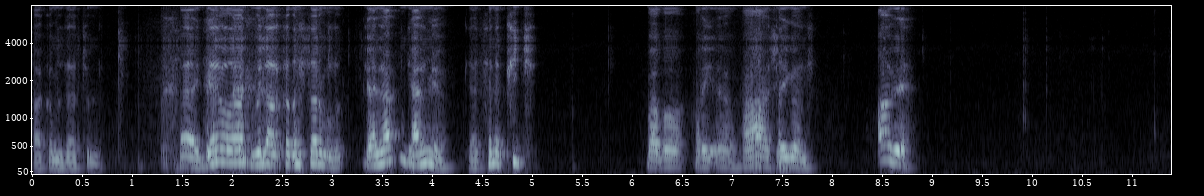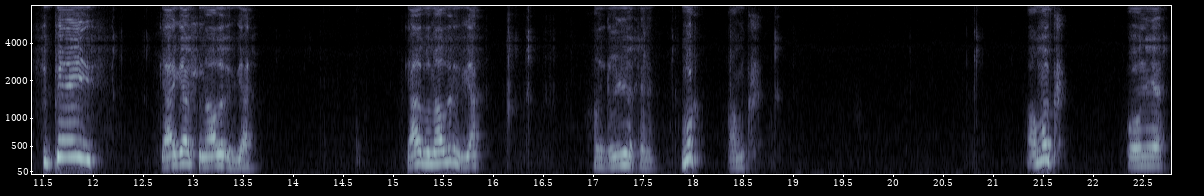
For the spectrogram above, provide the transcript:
Hakkımız her türlü. He, genel olarak böyle arkadaşlar bulun. Gel lan gelmiyor. Gelsene piç. Bak. Hareket- Ha şey görmüş. Abi. Space. Gel gel şunu alırız gel. Gel bunu alırız gel. Ha, duyuyor seni. Vur. Amık. Amık. Onu yer.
